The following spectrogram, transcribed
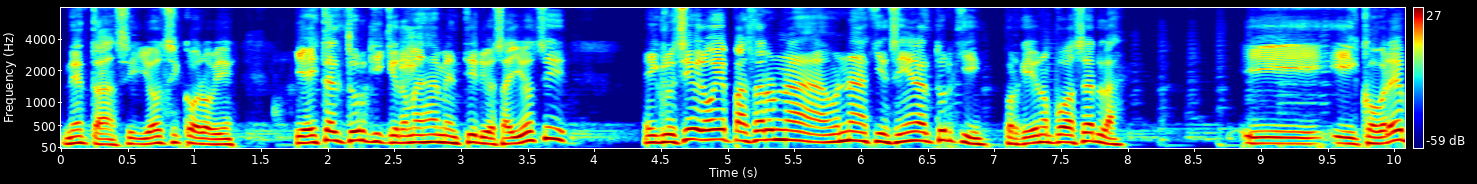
Neta, sí, yo sí cobro bien. Y ahí está el Turki que no me deja mentir. O sea, yo sí. Inclusive le voy a pasar una, una quinceañera al Turki, porque yo no puedo hacerla. Y, y cobré,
